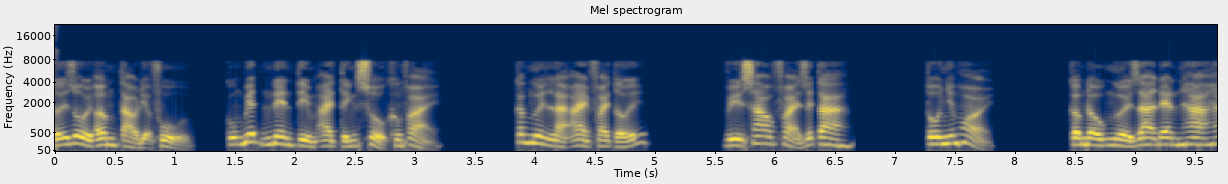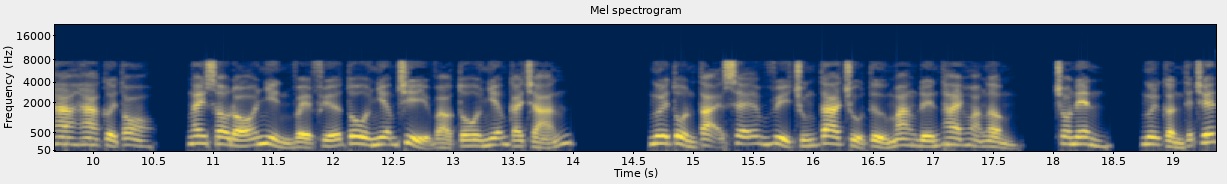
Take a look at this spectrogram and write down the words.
tới rồi âm tào địa phủ, cũng biết nên tìm ai tính sổ không phải. Các ngươi là ai phải tới? Vì sao phải giết ta? Tô nhiễm hỏi. Cầm đầu người da đen ha ha ha cười to, ngay sau đó nhìn về phía tô nhiễm chỉ vào tô nhiễm cái chán. Ngươi tồn tại sẽ vì chúng ta chủ tử mang đến thai hoàng ẩm, cho nên, ngươi cần thiết chết.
